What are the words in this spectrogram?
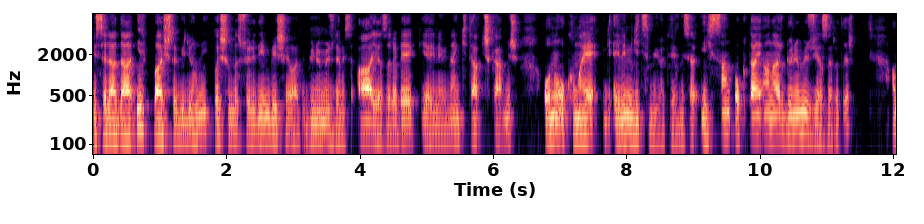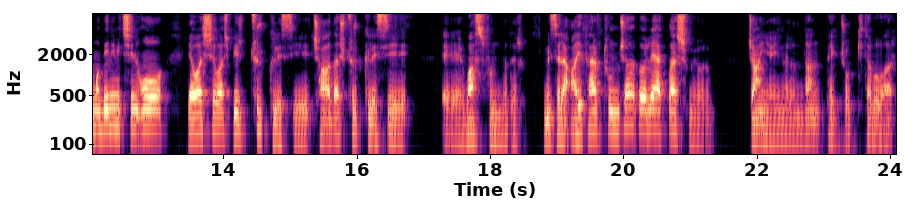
Mesela daha ilk başta videonun ilk başında söylediğim bir şey vardı. Günümüzde mesela A yazarı B yayın evinden kitap çıkarmış. Onu okumaya elim gitmiyor diye. Mesela İhsan Oktay Anar günümüz yazarıdır. Ama benim için o yavaş yavaş bir Türk klasiği, çağdaş Türk klasiği e, vasfındadır. Mesela Ayfer Tunca böyle yaklaşmıyorum. Can yayınlarından pek çok kitabı var.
